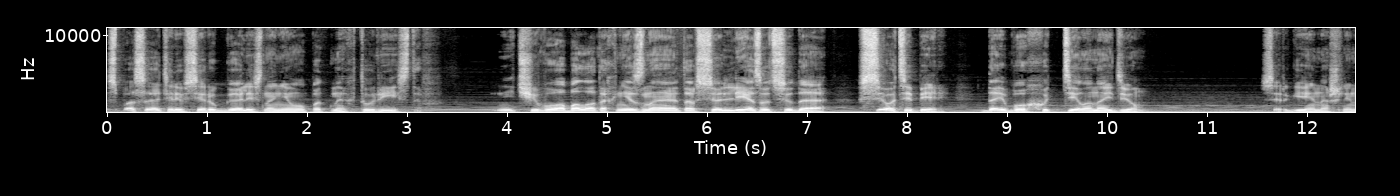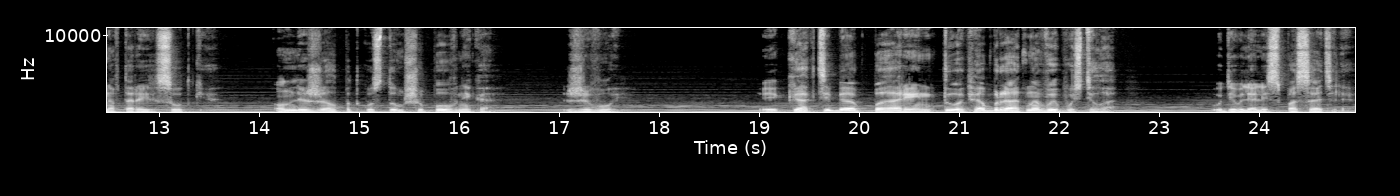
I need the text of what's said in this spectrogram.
Спасатели все ругались на неопытных туристов. Ничего о болотах не знают, а все лезут сюда. Все теперь. Дай бог хоть тело найдем. Сергея нашли на вторые сутки. Он лежал под кустом шиповника, живой. «И как тебя, парень, топь обратно выпустила?» Удивлялись спасатели.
